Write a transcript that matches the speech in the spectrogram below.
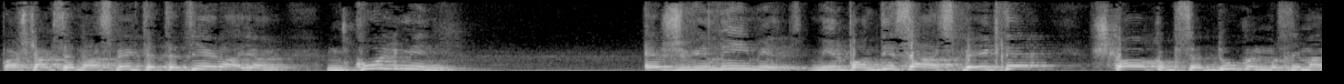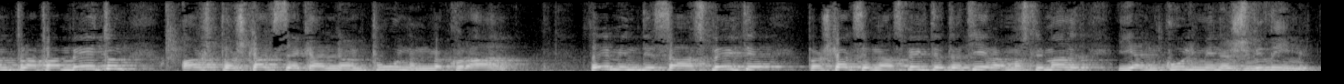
për shkak se në aspekte të tjera janë në kulmin e zhvillimit, mirëpo në disa aspekte, shkaku pse duken musliman prapambetur është për shkak se e kanë lënë punën me Kur'an. Themi në disa aspekte, për shkak se në aspektet e tjera muslimanët janë në kulmin e zhvillimit.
